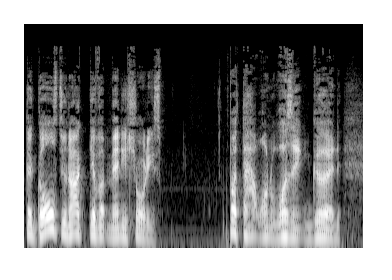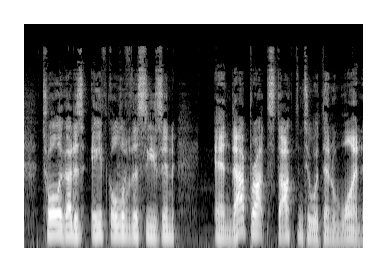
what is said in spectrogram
The Gulls do not give up many shorties, but that one wasn't good. Tuulola got his eighth goal of the season and that brought Stockton to within one.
